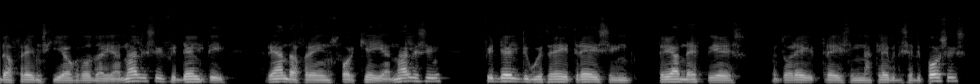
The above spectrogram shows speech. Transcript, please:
60 frames 1080 η ανάλυση, Fidelity 30 frames 4K η ανάλυση, Fidelity with Ray Tracing 30 fps με το Ray Tracing να κλέβει τις εντυπώσεις,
